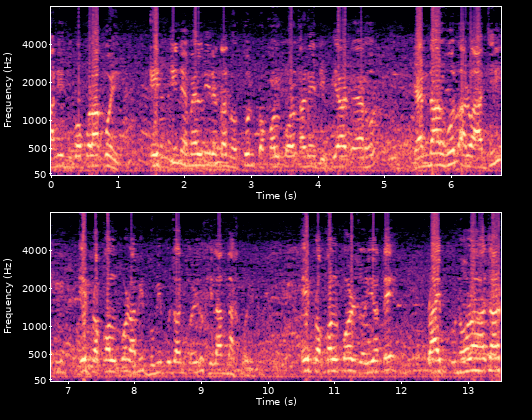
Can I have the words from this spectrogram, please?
পানী দিব পৰাকৈ এইটিন এম এল ডিৰ এটা নতুন প্ৰকল্পৰ কাৰণে ডি পি আৰ তৈয়াৰ হ'ল টেণ্ডাৰ হ'ল আৰু আজি এই প্ৰকল্পৰ আমি ভূমি পূজন কৰিলোঁ শিলান্যাস কৰিলোঁ। এই প্ৰকল্পৰ জৰিয়তে প্ৰায় পোন্ধৰ হাজাৰ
